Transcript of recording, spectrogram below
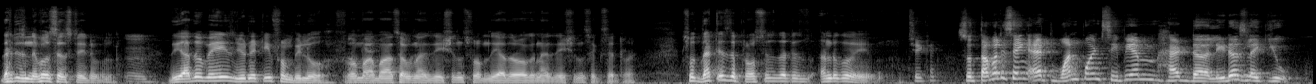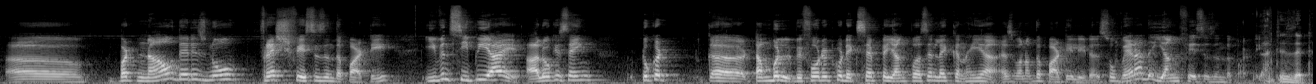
That is never sustainable. Mm. The other way is unity from below, from okay. our mass organizations, from the other organizations, etc. So that is the process that is undergoing. Okay. So Tamal is saying at one point CPM had uh, leaders like you, uh, but now there is no fresh faces in the party. Even CPI, Alok is saying, took a uh, tumble before it could accept a young person like Kanhaiya as one of the party leaders. So where are the young faces in the party? That is it.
